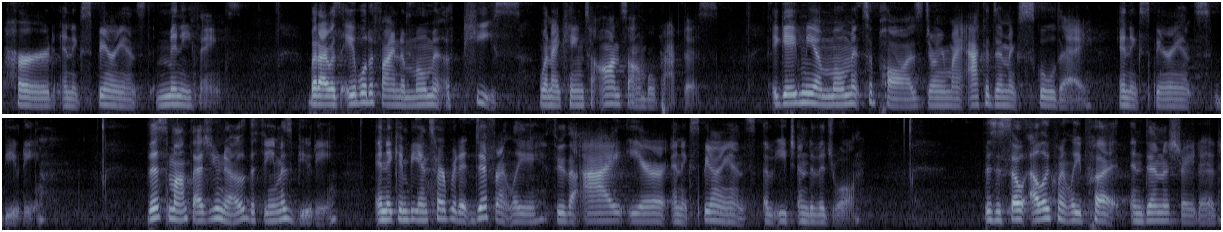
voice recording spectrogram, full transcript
heard, and experienced many things. But I was able to find a moment of peace when I came to ensemble practice. It gave me a moment to pause during my academic school day and experience beauty. This month, as you know, the theme is beauty, and it can be interpreted differently through the eye, ear, and experience of each individual. This is so eloquently put and demonstrated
